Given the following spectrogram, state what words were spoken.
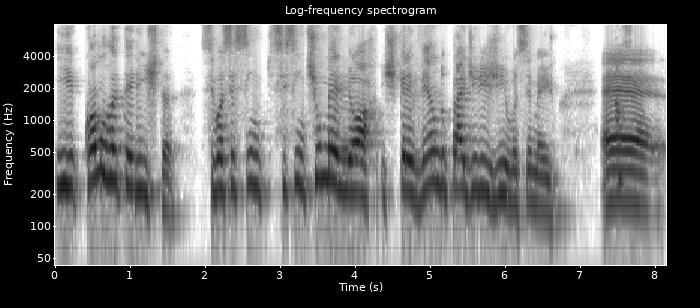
e como roteirista, se você se, se sentiu melhor escrevendo para dirigir você mesmo. É,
